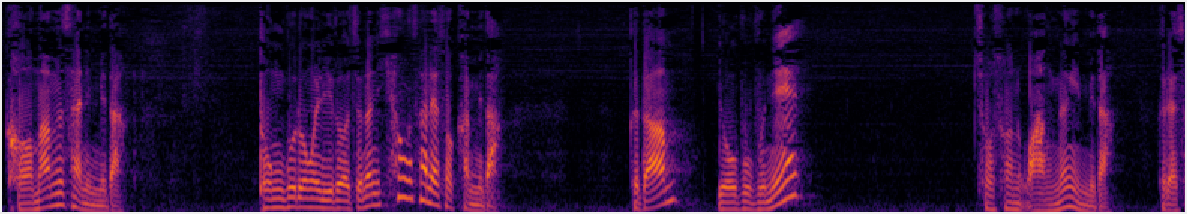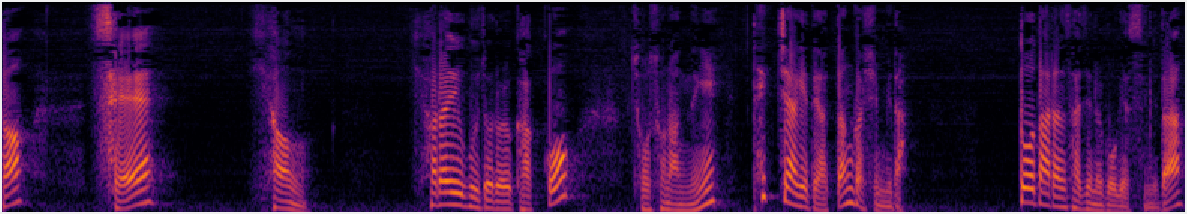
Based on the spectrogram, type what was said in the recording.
거맘산입니다. 동구릉을 이루어주는 형산에 속합니다. 그 다음 요 부분이 조선 왕릉입니다. 그래서 세, 형, 혈의 구조를 갖고 조선 왕릉이 택지하게 되었던 것입니다. 또 다른 사진을 보겠습니다.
